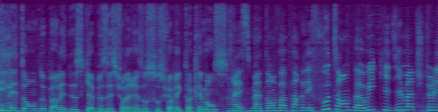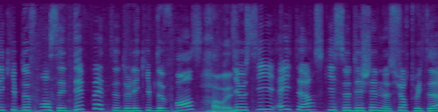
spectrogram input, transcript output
Il est temps de parler de ce qui a buzzé sur les réseaux sociaux avec toi Clémence. Ouais, ce matin, on va parler foot. Hein. Bah oui, qui dit match de l'équipe de France et défaite de l'équipe de France. Ah ouais, Dit aussi haters qui se déchaînent sur Twitter.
